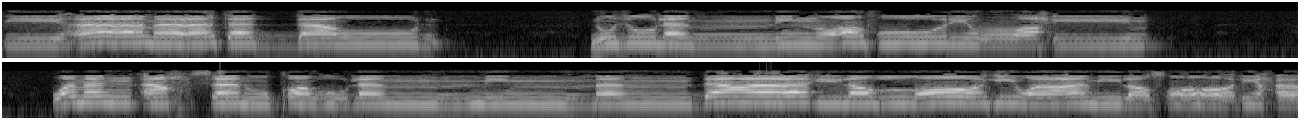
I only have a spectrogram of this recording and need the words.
فيها ما تدعون. نزلا من غفور رحيم. ومن أحسن قولا ممن دعا إلى الله وعمل صالحا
